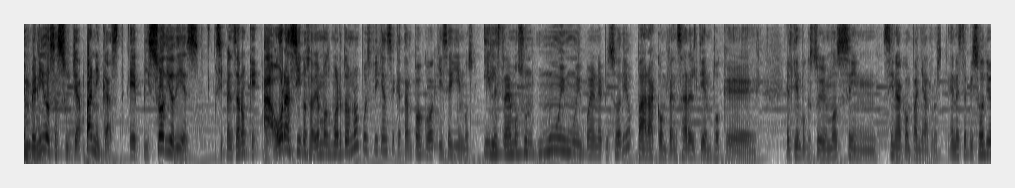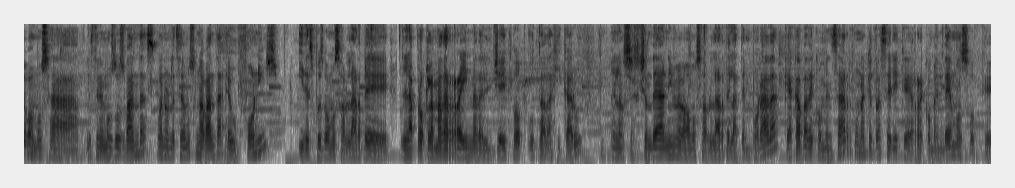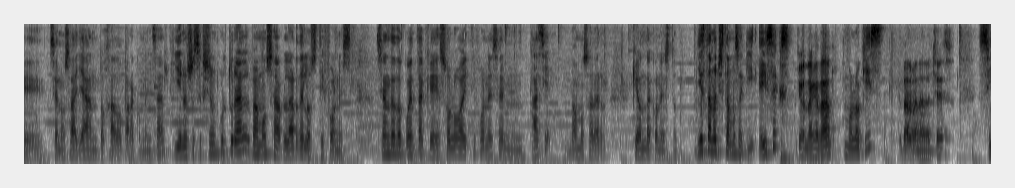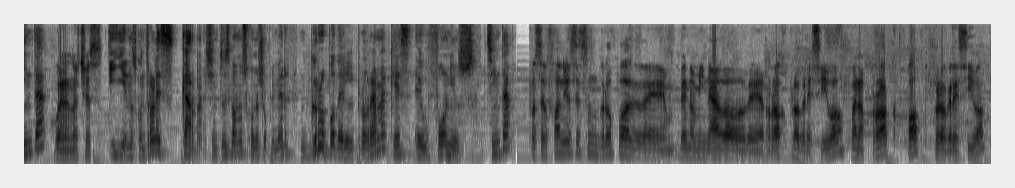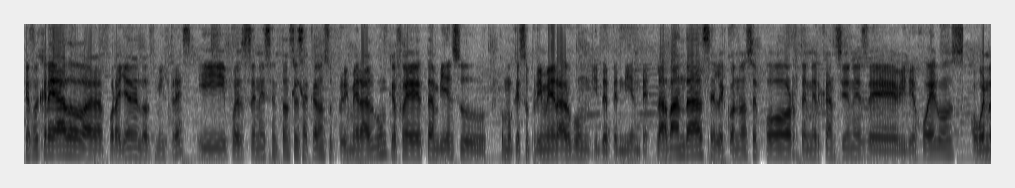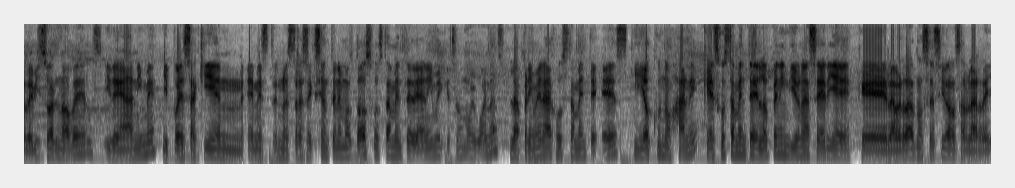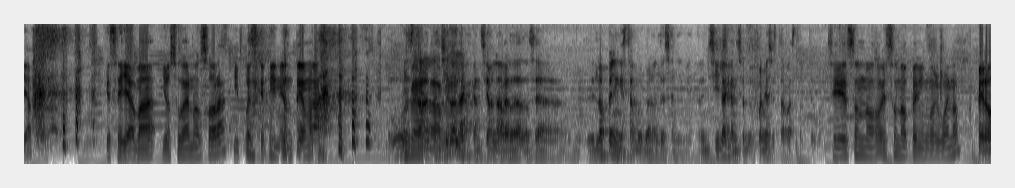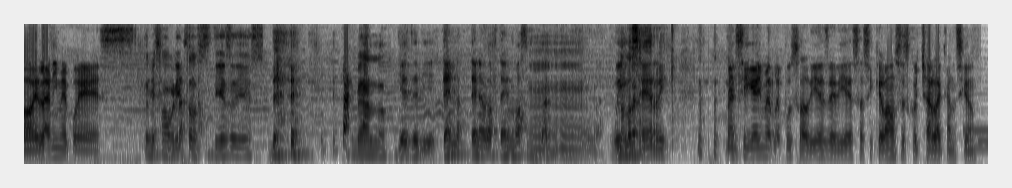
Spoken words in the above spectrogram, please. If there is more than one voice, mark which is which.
Speaker 1: Bienvenidos a su Japanicast, episodio 10. Si pensaron que ahora sí nos habíamos muerto, no, pues fíjense que tampoco, aquí seguimos. Y les traemos un muy muy buen episodio para compensar el tiempo que el tiempo que estuvimos sin, sin acompañarlos. En este episodio vamos a... les tenemos dos bandas. Bueno, les tenemos una banda, Euphonius, y después vamos a hablar de la proclamada reina del J-Pop Utada Hikaru. En la sección de anime vamos a hablar de la temporada que acaba de comenzar, una que otra serie que recomendemos o que se nos haya antojado para comenzar. Y en nuestra sección cultural vamos a hablar de los tifones. ¿Se han dado cuenta que solo hay tifones en Asia? Vamos a ver qué onda con esto. Y esta noche estamos aquí, Asex.
Speaker 2: ¿Qué onda? ¿Qué tal?
Speaker 1: Molokis.
Speaker 3: ¿Qué tal? Buenas noches.
Speaker 1: Cinta.
Speaker 2: Buenas noches.
Speaker 1: Y en los controles, Carnage. Entonces vamos con nuestro primer grupo del programa que es Euphonius. Cinta.
Speaker 2: Euphonius es un grupo de, denominado de rock progresivo, bueno, rock pop progresivo, que fue creado uh, por allá del 2003 y pues en ese entonces sacaron su primer álbum que fue también su como que su primer álbum independiente. La banda se le conoce por tener canciones de videojuegos o bueno de visual novels y de anime y pues aquí en, en, este, en nuestra sección tenemos dos justamente de anime que son muy buenas. La primera justamente es Hyoku no Hane, que es justamente el opening de una serie que la verdad no sé si vamos a hablar de ella. que se llama Yosuga no Sora y pues que tiene un tema.
Speaker 3: uh, está, chida la canción, la verdad. O sea, el opening está muy bueno el de ese anime. En sí, la canción de Euphonious está bastante buena.
Speaker 2: Sí, es un, es un opening muy bueno, pero el anime, pues.
Speaker 4: De mis favoritos, 10 de 10. Veanlo.
Speaker 3: 10 de 10. 10, out of 10 most.
Speaker 1: Mm, no lo sé, Rick.
Speaker 2: Mercy Gamer le puso 10 de 10, así que vamos a escuchar la canción.「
